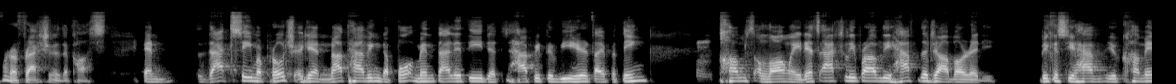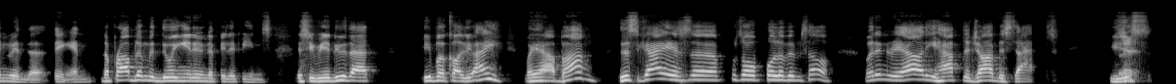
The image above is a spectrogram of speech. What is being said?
for a fraction of the cost. And that same approach, again, not having the po mentality that's happy to be here type of thing, comes a long way. That's actually probably half the job already because you have you come in with the thing. And the problem with doing it in the Philippines is if you do that, people call you, ay, mayabang. This guy is uh, so full of himself. But in reality, half the job is that. You Right. just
